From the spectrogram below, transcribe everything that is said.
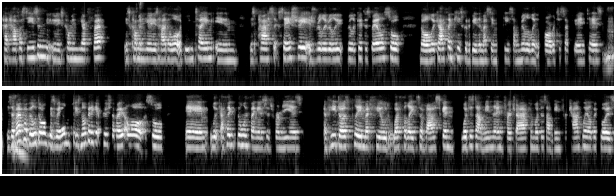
had half a season. He's coming here fit. He's coming here. He's had a lot of game time. In his past success rate is really, really, really good as well. So no, look, I think he's going to be the missing piece. I'm really looking forward to Cifuentes. Mm-hmm. He's a bit of a bulldog as well, so he's not going to get pushed about a lot. So, um, look, I think the only thing is, is for me is if he does play midfield with the likes of Raskin, what does that mean then for Jack and what does that mean for Cantwell? Because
